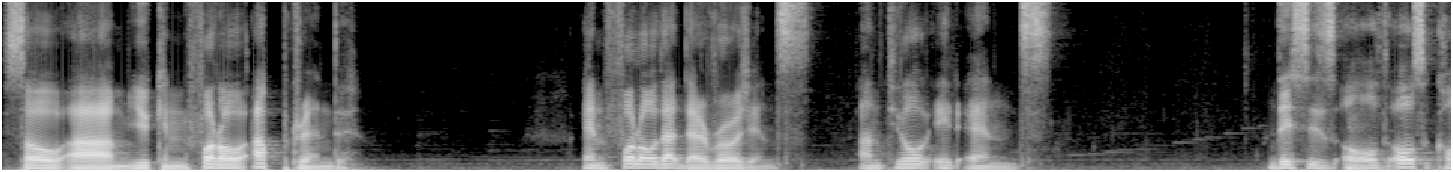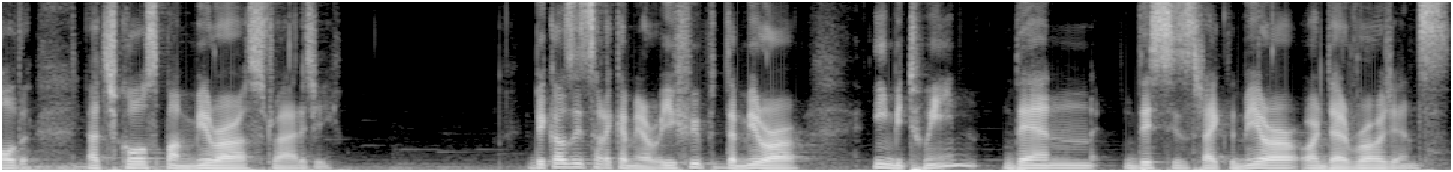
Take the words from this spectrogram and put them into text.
So um, you can follow uptrend and follow that divergence until it ends. This is also called the Chikou span mirror strategy. Because it's like a mirror. If you put the mirror in between, then this is like the mirror or divergence.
